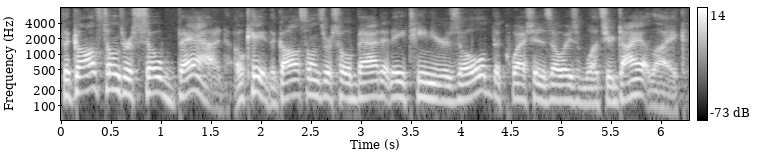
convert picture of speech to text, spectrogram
The gallstones were so bad. Okay, the gallstones were so bad at 18 years old. The question is always, what's your diet like?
